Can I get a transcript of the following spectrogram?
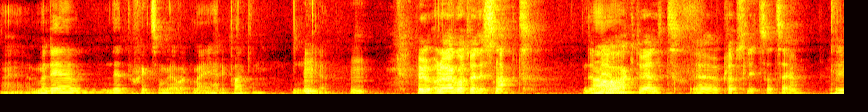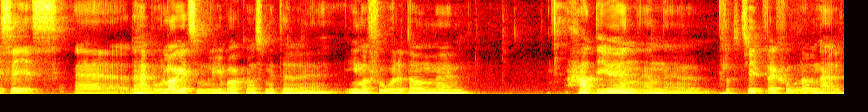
Eh, men det, det är ett projekt som vi har varit med i här i parken. Mm. Mm. Och det har gått väldigt snabbt. Det blev ja. aktuellt eh, plötsligt så att säga. Precis. Eh, det här bolaget som ligger bakom som heter Imafor, de hade ju en, en eh, prototypversion av den här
